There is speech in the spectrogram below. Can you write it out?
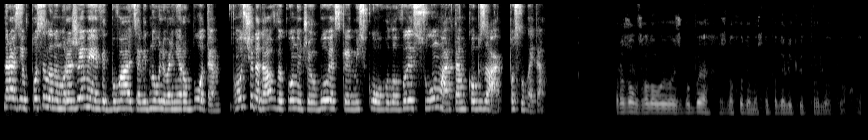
Наразі в посиленому режимі відбуваються відновлювальні роботи. Ось що додав виконуючий обов'язки міського голови Сум Артем Кобзар. Послухайте. Разом з головою ОСББ знаходимося неподалік від прильоту. Е,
